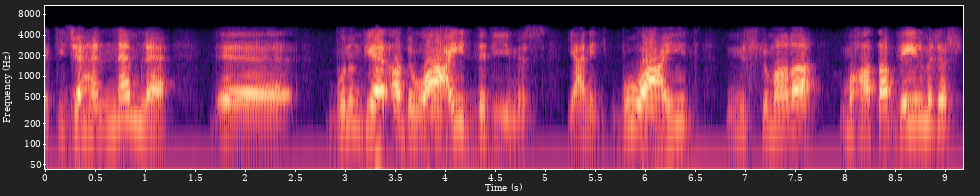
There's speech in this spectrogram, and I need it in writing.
peki cehennemle e, bunun diğer adı vaid dediğimiz yani bu vaid Müslümana muhatap değil midir?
